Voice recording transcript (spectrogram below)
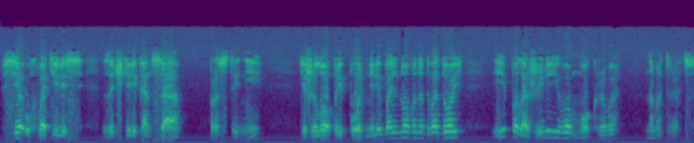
все ухватились за четыре конца простыни, тяжело приподняли больного над водой и положили его мокрого на матрац.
